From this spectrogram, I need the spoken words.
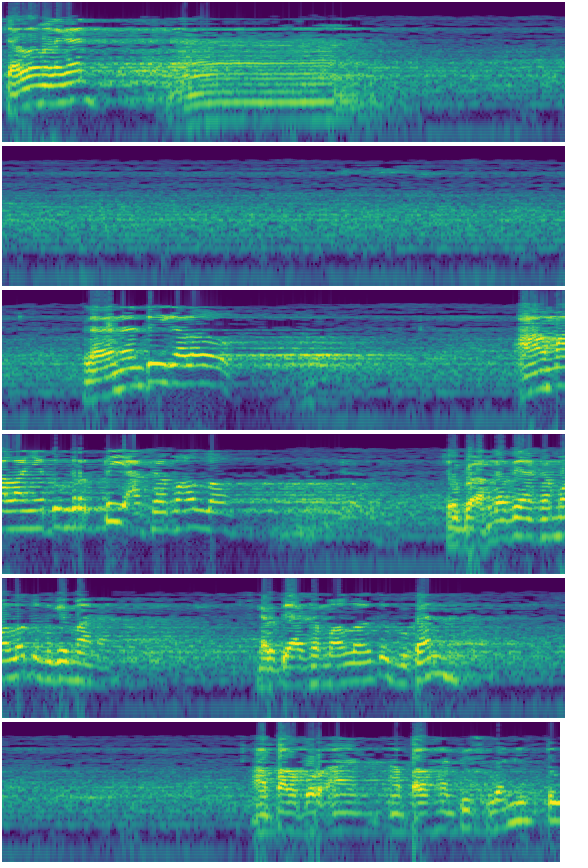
Insyaallah malah kan? Nah. nanti kalau amalannya itu ngerti agama Allah. Coba ngerti agama Allah itu bagaimana? Ngerti agama Allah itu bukan apal Quran, apal hadis bukan itu.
